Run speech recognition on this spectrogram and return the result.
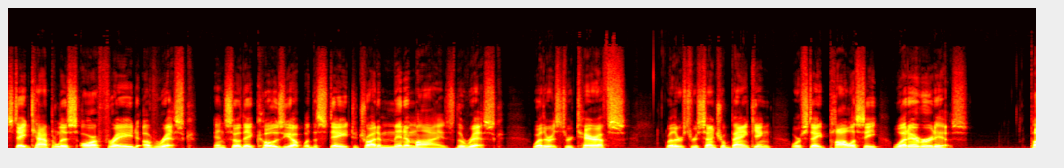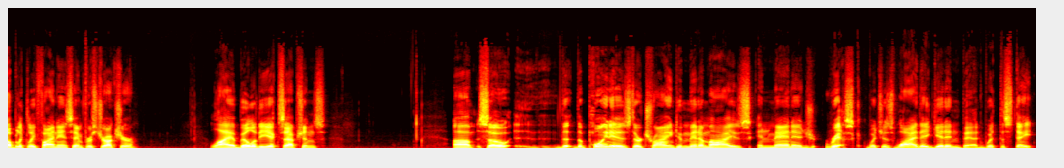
State capitalists are afraid of risk, and so they cozy up with the state to try to minimize the risk, whether it's through tariffs whether it's through central banking or state policy, whatever it is. Publicly financed infrastructure, liability exceptions. Um, so the, the point is they're trying to minimize and manage risk, which is why they get in bed with the state.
